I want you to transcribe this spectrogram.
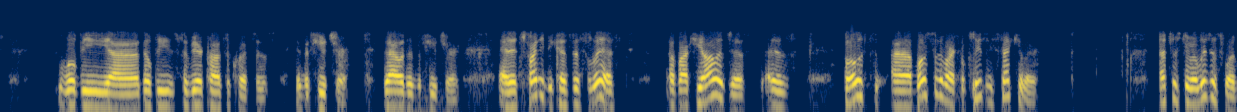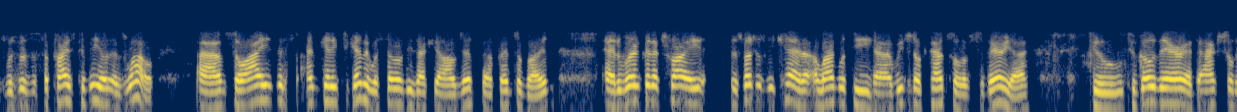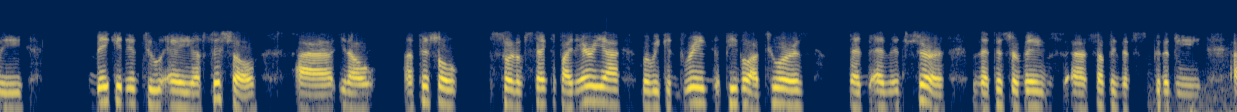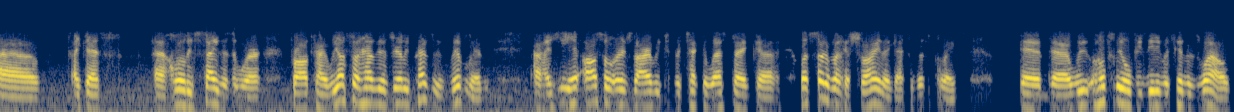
will be uh, there'll be severe consequences in the future, now and in the future. And it's funny because this list of archaeologists is both uh, most of them are completely secular, not just the religious ones, which was a surprise to me as well. Um, so I this, I'm getting together with some of these archaeologists, uh, friends of mine, and we're going to try as much as we can, along with the uh, regional council of Samaria, to to go there and actually make it into a official, uh, you know, official sort of sanctified area where we can bring people on tours and, and ensure that this remains uh, something that's going to be, uh, I guess, a holy site, as it were, for all time. We also have the Israeli president, Rivlin. Uh, he also urged the army to protect the West Bank. Uh, well, it's sort of like a shrine, I guess, at this point. And uh, we hopefully will be meeting with him as well.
